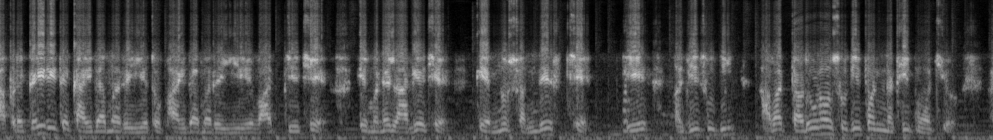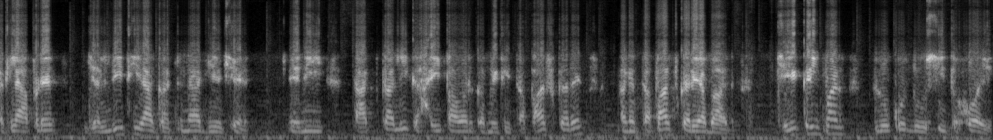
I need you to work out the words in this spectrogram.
આપણે કઈ રીતે કાયદામાં રહીએ તો ફાયદામાં રહીએ? વાત જે છે એ મને લાગે છે કે એમનો સંદેશ છે એ હજી સુધી આવા તરુણો સુધી પણ નથી પહોંચ્યો. એટલે આપણે જલ્દીથી આ ઘટના જે છે, એની તાત્કાલિક હાઈ પાવર કમિટી તપાસ કરે અને તપાસ કર્યા બાદ જે કંઈ પણ લોકો દોષિત હોય,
